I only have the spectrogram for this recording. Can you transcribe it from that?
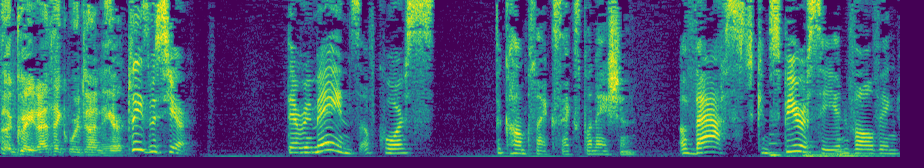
Uh, great, I think we're done here. Please, monsieur. There remains, of course, the complex explanation. A vast conspiracy involving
